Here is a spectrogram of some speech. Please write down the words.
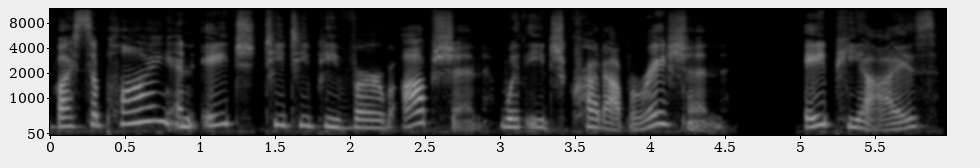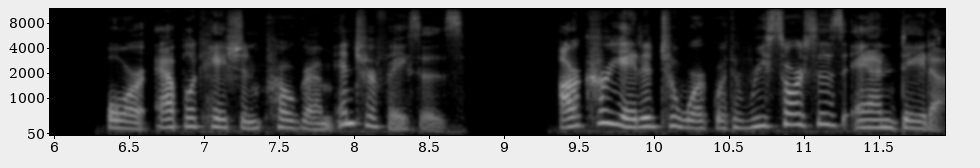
By supplying an HTTP verb option with each CRUD operation, APIs, or Application Program Interfaces, are created to work with resources and data.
